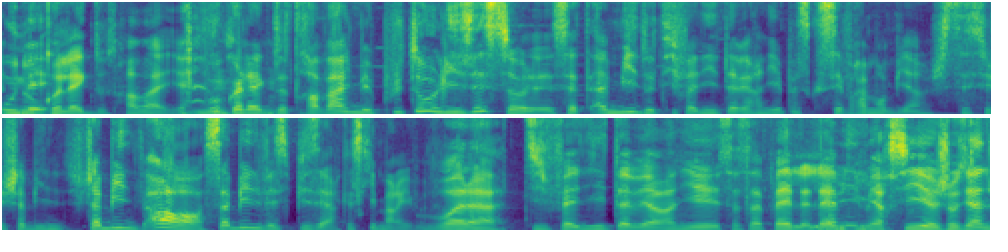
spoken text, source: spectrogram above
Ou nos collègues de travail. vos collègues de travail, mais plutôt lisez cette amie de Tiffany Tavernier parce que c'est vraiment bien. C'est Sabine, Sabine, oh, Sabine Vespizer, qu'est-ce qui m'arrive? Voilà, Tiffany Tavernier, ça s'appelle L'ami. Merci Josiane.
